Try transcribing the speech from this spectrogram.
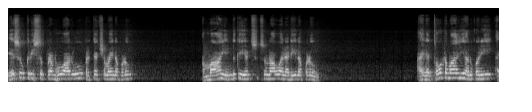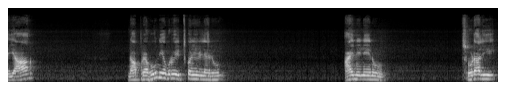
యేసుక్రీస్తు ప్రభువారు ప్రత్యక్షమైనప్పుడు అమ్మా ఎందుకు ఏడ్చుతున్నావు అని అడిగినప్పుడు ఆయన తోటమాలి అనుకొని అయ్యా నా ప్రభువుని ఎవరో ఎత్తుకొని వెళ్ళారు. ఆయన్ని నేను చూడాలి.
